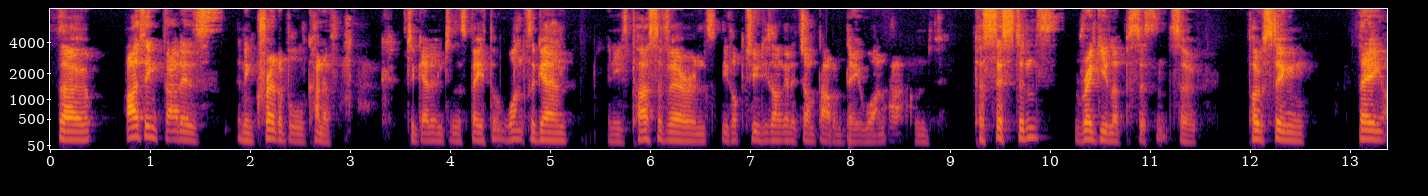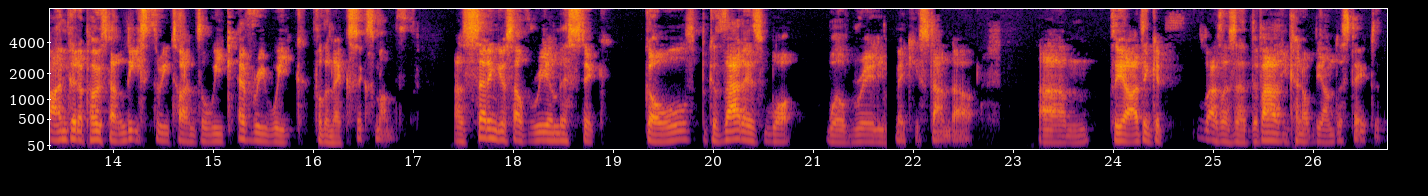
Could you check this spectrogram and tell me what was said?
So I think that is an incredible kind of hack to get into the space. But once again, it needs perseverance. These opportunities aren't going to jump out on day one, and persistence, regular persistence. So posting, saying, I'm going to post at least three times a week, every week for the next six months, and setting yourself realistic goals because that is what will really make you stand out. Um, so yeah, I think it, as I said, the value cannot be understated.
